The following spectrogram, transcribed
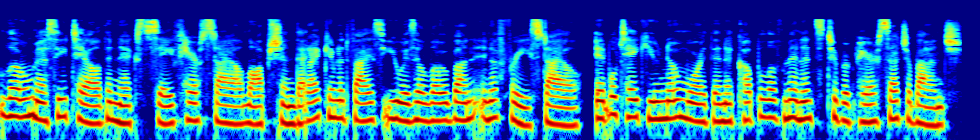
Low messy tail The next safe hairstyle option that I can advise you is a low bun in a freestyle. It will take you no more than a couple of minutes to prepare such a bunch.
